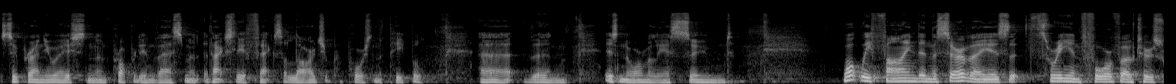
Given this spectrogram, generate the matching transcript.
superannuation and property investment. It actually affects a larger proportion of people uh, than is normally assumed. What we find in the survey is that three in four voters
